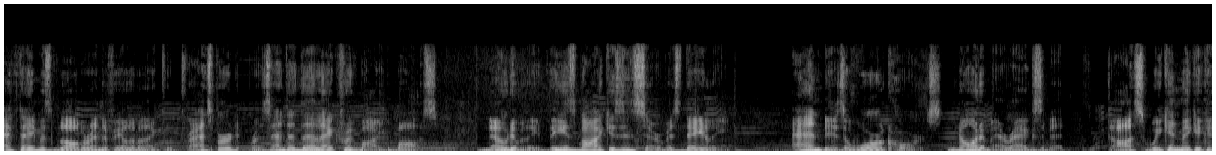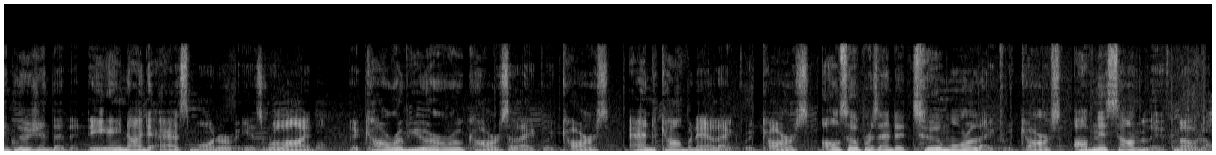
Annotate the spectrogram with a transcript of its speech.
a famous blogger in the field of electric transport, presented the electric bike Boss. Notably, this bike is in service daily and is a workhorse, not a mere exhibit. Thus, we can make a conclusion that the DA90S motor is reliable. The car reviewer Rook Cars Electric Cars and Company Electric Cars also presented two more electric cars of Nissan Leaf model.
